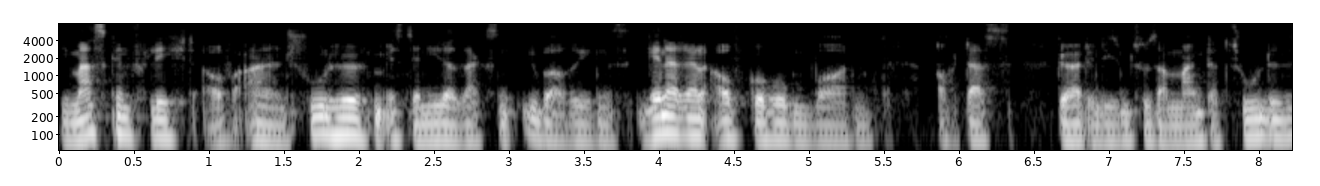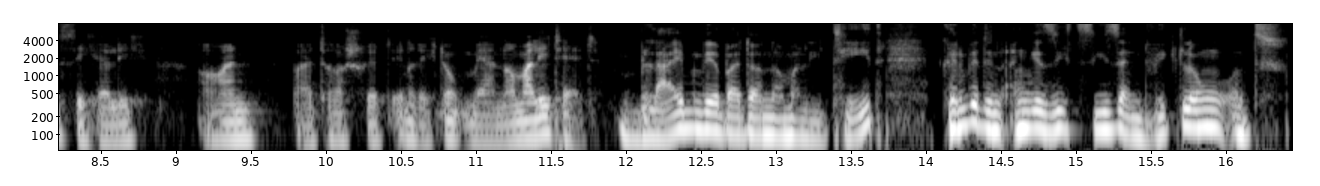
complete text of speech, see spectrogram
Die Maskenpflicht auf allen Schulhöfen ist in Niedersachsen übrigens generell aufgehoben worden. Auch das gehört in diesem Zusammenhang dazu und ist sicherlich auch ein weiterer Schritt in Richtung mehr Normalität. Bleiben wir bei der Normalität. Können wir denn angesichts dieser Entwicklung und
